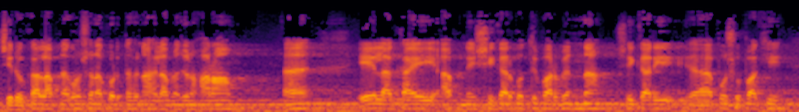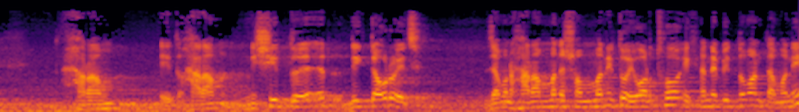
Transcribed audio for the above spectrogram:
চিরকাল আপনার ঘোষণা করতে হবে, না হলে আপনার জন্য হারাম। হ্যাঁ? এলাকায় আপনি শিকার করতে পারবেন না, শিকারী পশু পাখি। হারাম, এই তো হারাম নিষিদ্ধের দিকটাও রয়েছে। যেমন হারাম মানে সম্মানিত, এই অর্থ এখানে বিদ্যমান তেমনি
